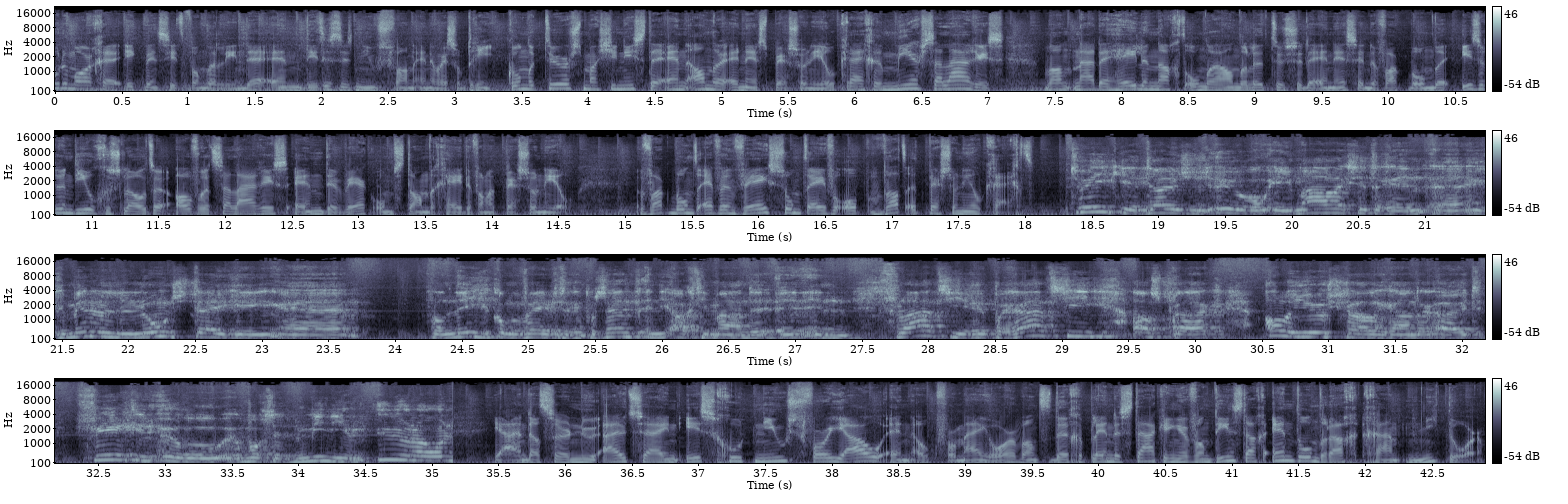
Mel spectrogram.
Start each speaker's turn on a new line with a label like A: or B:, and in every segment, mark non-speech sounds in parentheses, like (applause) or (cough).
A: Goedemorgen, ik ben Sid van der Linde en dit is het nieuws van NOS op 3. Conducteurs, machinisten en ander NS-personeel krijgen meer salaris. Want na de hele nacht onderhandelen tussen de NS en de vakbonden... is er een deal gesloten over het salaris en de werkomstandigheden van het personeel. Vakbond FNV somt even op wat het personeel krijgt.
B: Twee keer 1000 euro eenmalig zit erin. Uh, een gemiddelde loonstijging... Uh van 9,25% in die 18 maanden. In inflatie, reparatie, afspraak. Alle jeugdschalen gaan eruit. 14 euro wordt het minimumuurloon.
A: Ja, en dat ze er nu uit zijn is goed nieuws voor jou en ook voor mij hoor. Want de geplande stakingen van dinsdag en donderdag gaan niet door.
